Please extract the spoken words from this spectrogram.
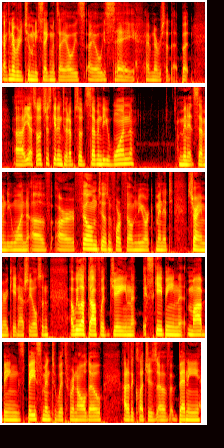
I can never do too many segments. I always I always say I've never said that, but uh, yeah. So let's just get into it. Episode seventy one minute 71 of our film 2004 film new york minute starring mary kate and ashley olsen uh, we left off with jane escaping ma bing's basement with ronaldo out of the clutches of benny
